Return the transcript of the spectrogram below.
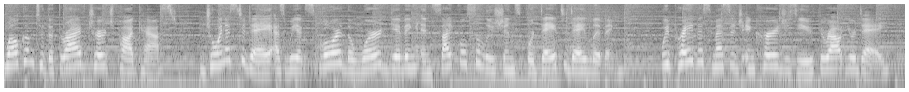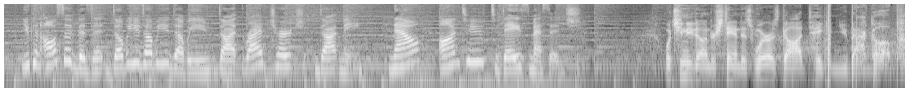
Welcome to the Thrive Church podcast. Join us today as we explore the word giving insightful solutions for day to day living. We pray this message encourages you throughout your day. You can also visit www.thrivechurch.me. Now, on to today's message what you need to understand is where is God taking you back up?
